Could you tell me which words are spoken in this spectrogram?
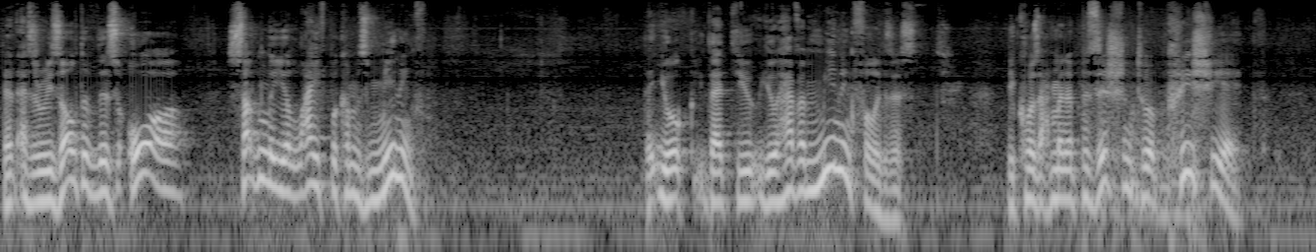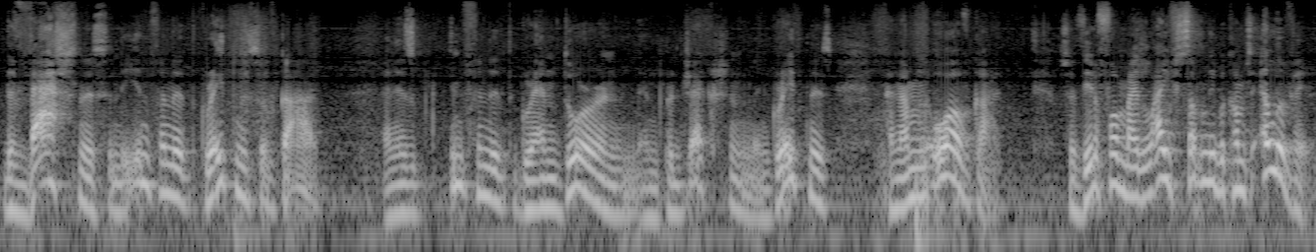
that as a result of this awe, suddenly your life becomes meaningful. That, you, that you, you have a meaningful existence because I'm in a position to appreciate the vastness and the infinite greatness of God and His infinite grandeur and, and projection and greatness, and I'm in awe of God. So therefore, my life suddenly becomes elevated.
